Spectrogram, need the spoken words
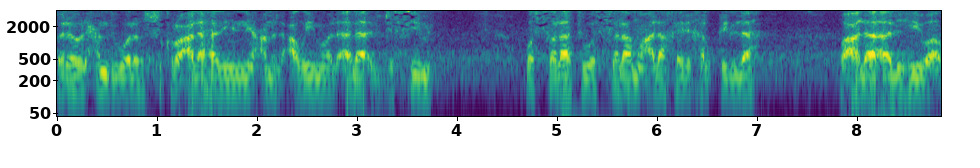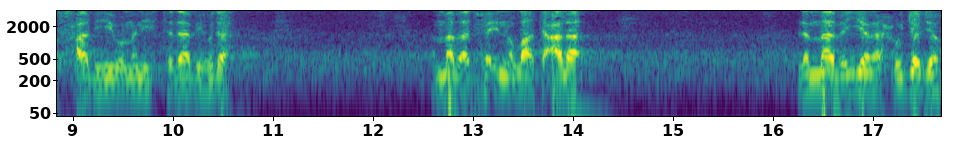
فله الحمد وله الشكر على هذه النعم العظيمة والآلاء الجسيمة والصلاة والسلام على خير خلق الله وعلى آله وأصحابه ومن اهتدى بهداه. أما بعد فإن الله تعالى لما بين حججه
